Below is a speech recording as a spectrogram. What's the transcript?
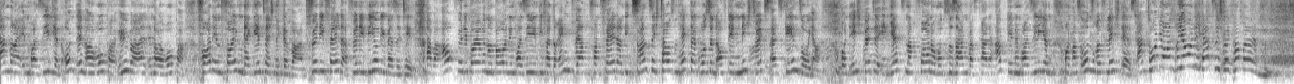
anderer in Brasilien und in Europa, überall in Europa, vor den Folgen der Gentechnik gewarnt. Für die Felder, für die Biodiversität, aber auch für die Bäuerinnen und Bauern in Brasilien, die verdrängt werden von Feldern, die 20.000 Hektar groß sind, auf denen nichts wächst als Gensoja. Und ich bitte ihn jetzt nach vorne, um uns zu sagen, was gerade abgeht in Brasilien und was unsere Pflicht ist. Antonio Andrioli, herzlich willkommen.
